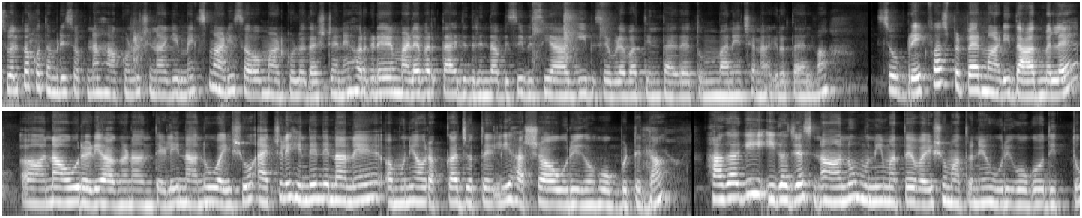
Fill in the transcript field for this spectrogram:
ಸ್ವಲ್ಪ ಕೊತ್ತಂಬರಿ ಸೊಪ್ಪನ್ನ ಹಾಕೊಂಡು ಚೆನ್ನಾಗಿ ಮಿಕ್ಸ್ ಮಾಡಿ ಸರ್ವ್ ಮಾಡ್ಕೊಳ್ಳೋದು ಅಷ್ಟೇ ಹೊರಗಡೆ ಮಳೆ ಬರ್ತಾ ಇದ್ದಿದ್ರಿಂದ ಬಿಸಿ ಬಿಸಿಯಾಗಿ ಬಿಸಿಬೇಳೆ ಬಾತ್ ತಿಂತಾ ಇದೆ. ತುಂಬಾ ಚೆನ್ನಾಗಿರುತ್ತೆ ಅಲ್ವಾ? ಸೊ ಬ್ರೇಕ್ಫಾಸ್ಟ್ ಪ್ರಿಪೇರ್ ಮಾಡಿದ್ದಾದಮೇಲೆ ನಾವು ರೆಡಿ ಆಗೋಣ ಅಂತೇಳಿ ನಾನು ವೈಶು. ಆ್ಯಕ್ಚುಲಿ ಹಿಂದಿನ ದಿನಾನೇ ಮುನಿ ಅವ್ರ ಅಕ್ಕ ಜೊತೆಯಲ್ಲಿ ಹರ್ಷ ಊರಿಗೆ ಹೋಗ್ಬಿಟ್ಟಿದ್ದ. ಹಾಗಾಗಿ ಈಗ ಜಸ್ಟ್ ನಾನು, ಮುನಿ ಮತ್ತು ವೈಶು ಮಾತ್ರನೇ ಊರಿಗೆ ಹೋಗೋದಿತ್ತು.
